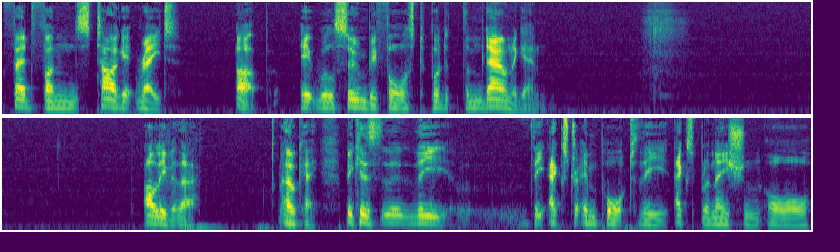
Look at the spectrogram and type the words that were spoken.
Fed funds target rate up it will soon be forced to put them down again. I'll leave it there. Okay, because the the, the extra import, the explanation, or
